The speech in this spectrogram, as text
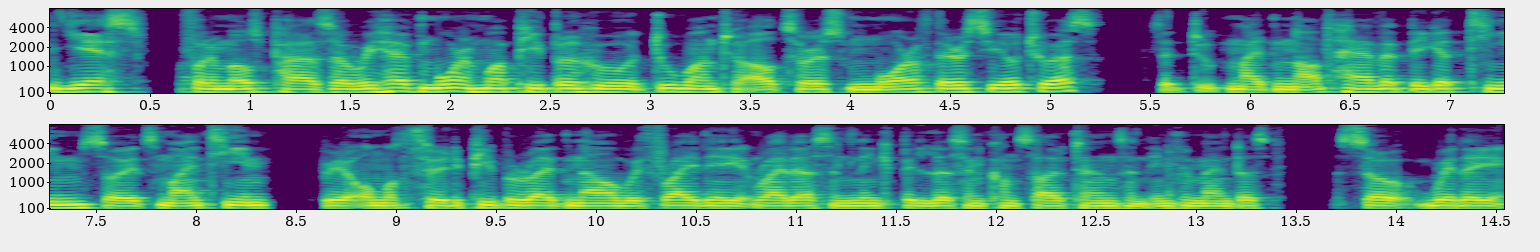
Yes, for the most part. So we have more and more people who do want to outsource more of their SEO to us that do, might not have a bigger team. So it's my team We're almost 30 people right now with writing, writers and link builders and consultants and implementers. So where they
